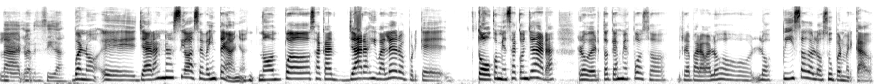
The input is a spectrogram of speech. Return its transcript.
la necesidad? Bueno, eh, Yaras nació hace 20 años. No puedo sacar Yaras y Valero porque todo comienza con Yara. Roberto, que es mi esposo, reparaba los, los, pisos de los supermercados.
